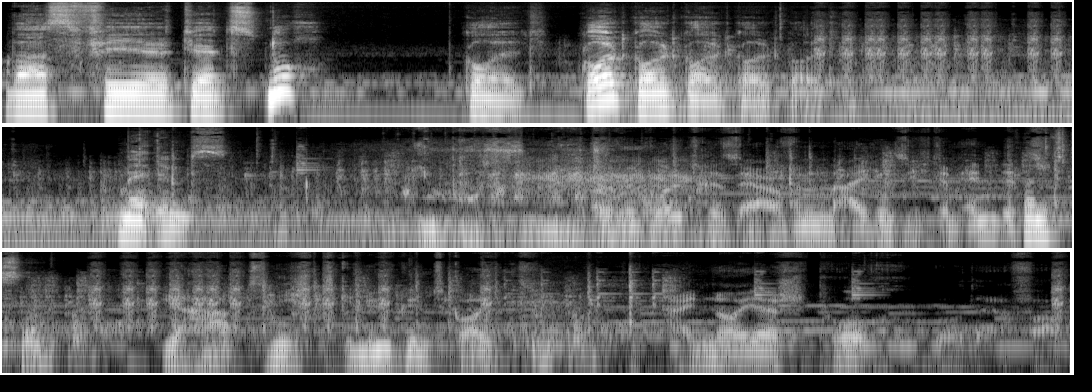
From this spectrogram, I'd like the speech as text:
Was fehlt jetzt noch? Gold. Gold, Gold, Gold, Gold, Gold. Mehr Imps. Eure Goldreserven neigen sich dem Ende zu. 15. Ihr habt nicht genügend Gold. Ein neuer Spruch wurde erforscht.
